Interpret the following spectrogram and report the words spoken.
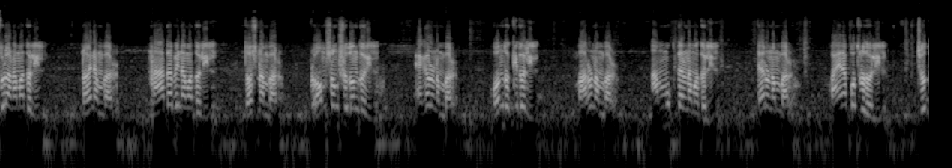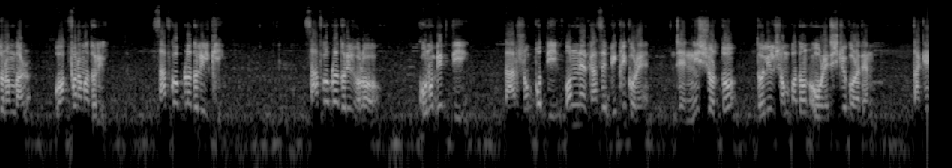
সুলানামা দলিল, নয় নম্বর না দাবিনামা দলিল, দশ নম্বর রম সংশোধন দলিল, এগারো নম্বর বন্ধকি দলিল বারো নম্বর আমমুক্তারনামা দলিল, তেরো নম্বর, বায়নাপত্র দলিল, চোদ্দ নম্বর, ওয়াকফনামা দলিল। সাফ কবলা দলিল কি? সাফ কবলা দলিল হলো, কোনো ব্যক্তি তার সম্পত্তি অন্যের কাছে বিক্রি করে যে নিঃশর্ত দলিল সম্পাদন ও রেজিস্ট্রি করে দেন, তাকে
